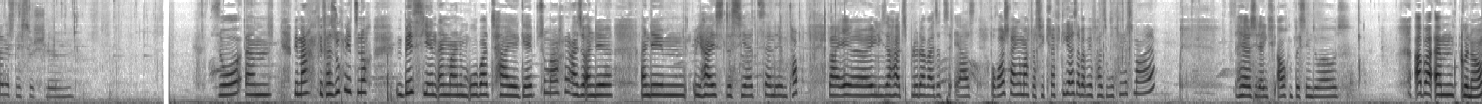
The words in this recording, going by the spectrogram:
Dann ist nicht so schlimm. So, ähm, wir, machen, wir versuchen jetzt noch ein bisschen an meinem Oberteil gelb zu machen. Also an der, an dem, wie heißt das jetzt, an dem Top. Weil äh, Lisa hat blöderweise zuerst Orange reingemacht, was viel kräftiger ist, aber wir versuchen es mal. Ja, das sieht eigentlich auch ein bisschen so aus. Aber ähm, genau.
